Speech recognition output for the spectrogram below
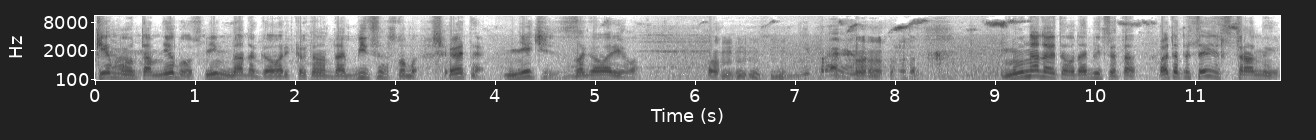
Кем бы он там не был, с ним надо говорить. Как-то надо добиться, чтобы эта нечисть заговорила. Неправильно. Ну, надо этого добиться. Это, это представитель страны.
